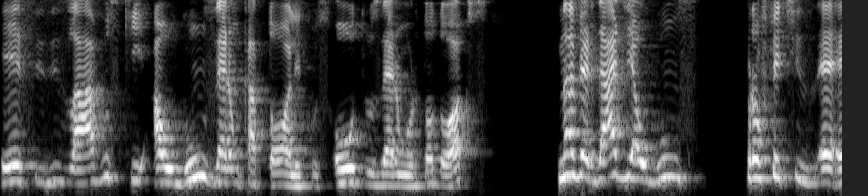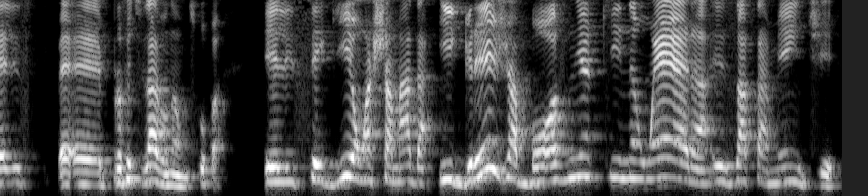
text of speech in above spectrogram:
esses eslavos, que alguns eram católicos, outros eram ortodoxos. Na verdade, alguns profetiz, é, eles é, é, profetizavam, não, desculpa, eles seguiam a chamada Igreja Bósnia, que não era exatamente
